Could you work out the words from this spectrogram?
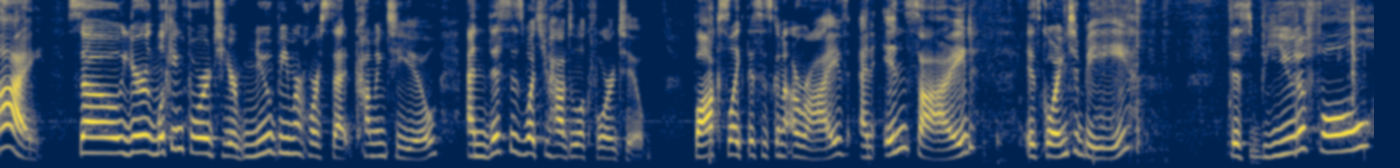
Hi, so you're looking forward to your new BEMER horse set coming to you, and this is what you have to look forward to. Box like this is gonna arrive, and inside is going to be this beautiful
